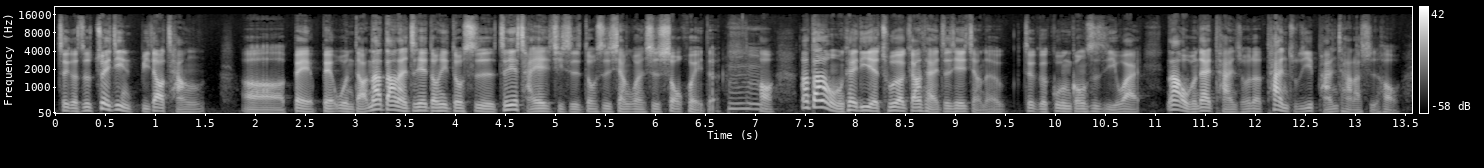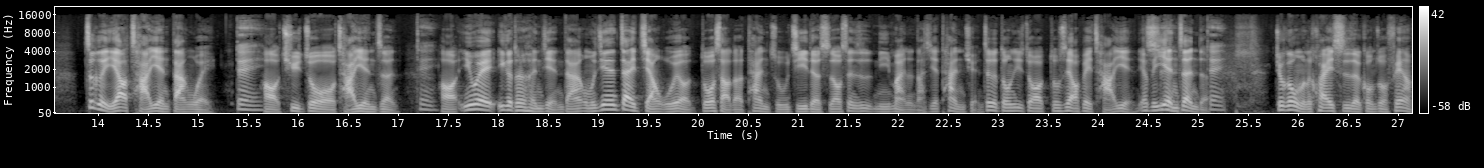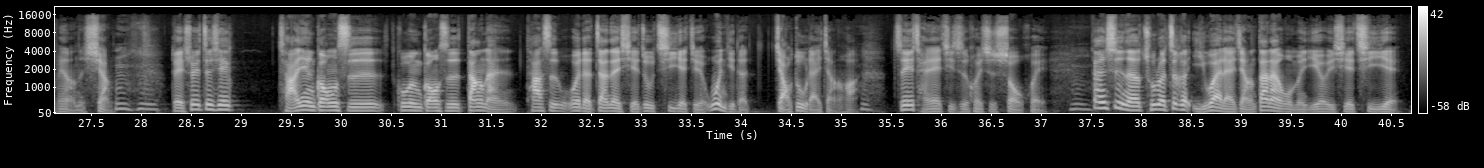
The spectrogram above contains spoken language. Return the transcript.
这个是最近比较常。呃，被被问到，那当然这些东西都是这些产业其实都是相关是受惠的。嗯，好，那当然我们可以理解，除了刚才这些讲的这个顾问公司以外，那我们在谈所谓的碳足迹盘查的时候，这个也要查验单位，对好去做查验证。对好，因为一个东西很简单，我们今天在讲我有多少的碳足迹的时候，甚至你买了哪些碳权，这个东西都要都是要被查验、要被验证的。对就跟我们的会计师的工作非常非常的像。嗯哼，对，所以这些查验公司、顾问公司，当然它是为了站在协助企业解决问题的角度来讲的话，这些产业其实会是受惠。但是呢，除了这个以外来讲，当然我们也有一些企业，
